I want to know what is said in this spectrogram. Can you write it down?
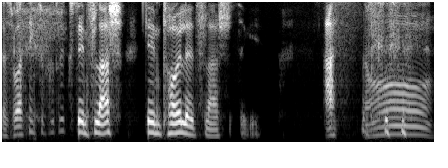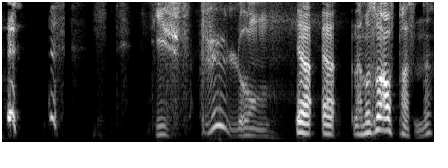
Das war es nicht so früh drückst. Den Flash, den Toilet Flush, Sigi. Ach so. Die Spülung. Ja, ja, da muss man aufpassen, ne?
